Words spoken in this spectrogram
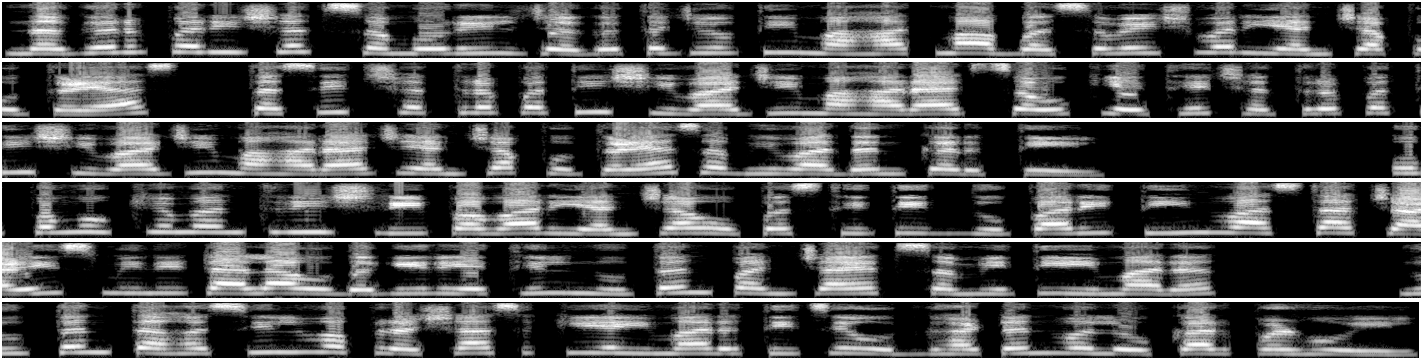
नगर परिषद समोरील जगतज्योती महात्मा बसवेश्वर यांच्या पुतळ्यास तसेच छत्रपती शिवाजी महाराज चौक येथे छत्रपती शिवाजी महाराज यांच्या पुतळ्यास अभिवादन करतील. उपमुख्यमंत्री श्री पवार यांच्या उपस्थितीत दुपारी तीन वाजता चाळीस मिनिटाला उदगीर येथील नूतन पंचायत समिती इमारत नूतन तहसील व प्रशासकीय इमारतीचे उद्घाटन व लोकार्पण होईल.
